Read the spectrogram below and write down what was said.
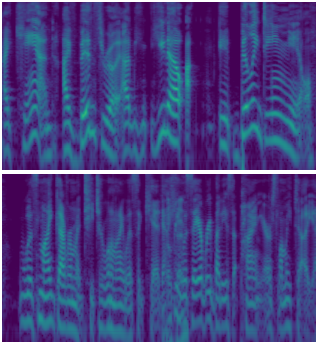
I can. I've been through it. I mean, you know, it, Billy Dean Neal was my government teacher when I was a kid. Okay. He was everybody's at Pioneers, let me tell you.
